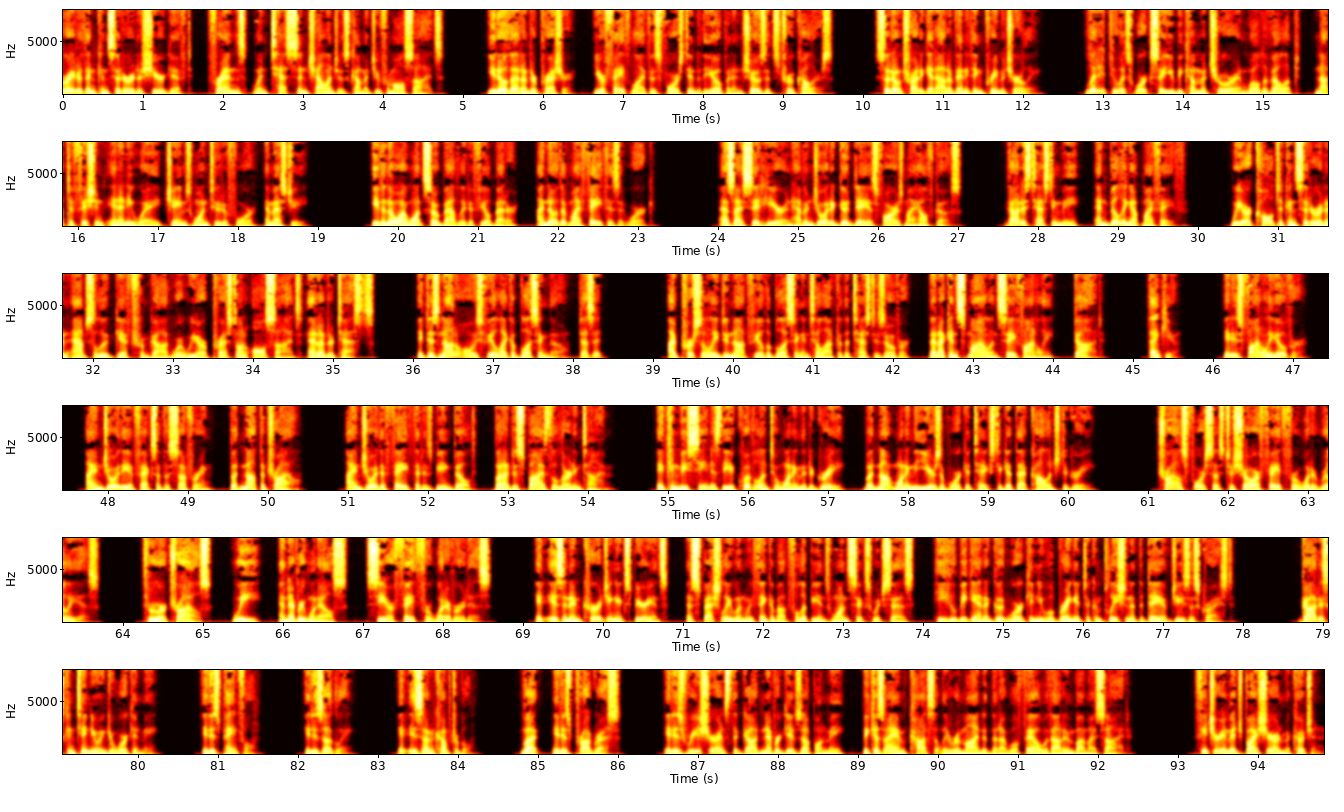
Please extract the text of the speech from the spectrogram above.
Greater than consider it a sheer gift, friends, when tests and challenges come at you from all sides. You know that under pressure, your faith life is forced into the open and shows its true colors. So don't try to get out of anything prematurely. Let it do its work so you become mature and well developed, not deficient in any way. James 1 2 4, MSG. Even though I want so badly to feel better, I know that my faith is at work. As I sit here and have enjoyed a good day as far as my health goes, God is testing me and building up my faith. We are called to consider it an absolute gift from God where we are pressed on all sides and under tests. It does not always feel like a blessing, though, does it? I personally do not feel the blessing until after the test is over, then I can smile and say finally, God. Thank you. It is finally over. I enjoy the effects of the suffering, but not the trial. I enjoy the faith that is being built, but I despise the learning time. It can be seen as the equivalent to wanting the degree, but not wanting the years of work it takes to get that college degree. Trials force us to show our faith for what it really is. Through our trials, we, and everyone else, see our faith for whatever it is. It is an encouraging experience, especially when we think about Philippians 1 6, which says, He who began a good work in you will bring it to completion at the day of Jesus Christ. God is continuing to work in me. It is painful. It is ugly. It is uncomfortable. But, it is progress. It is reassurance that God never gives up on me, because I am constantly reminded that I will fail without Him by my side. Feature image by Sharon McCutcheon.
